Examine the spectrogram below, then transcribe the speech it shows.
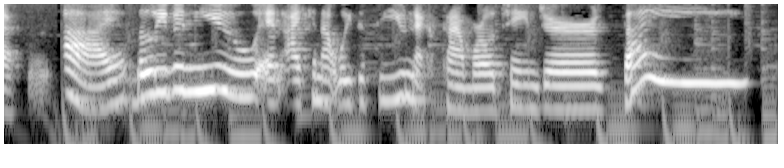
effort. I believe in you, and I cannot wait to see you next time, World Changers. Bye!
